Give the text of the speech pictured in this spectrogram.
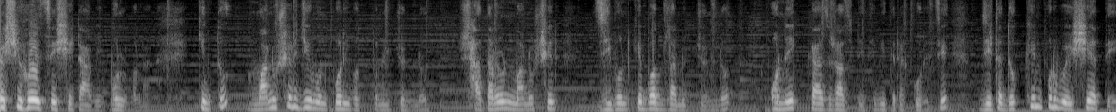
বেশি হয়েছে সেটা আমি বলব না। কিন্তু মানুষের জীবন পরিবর্তনের জন্য, সাধারণ মানুষের জীবনকে বদলানোর জন্য অনেক কাজ রাজনীতিবিদরা করেছে, যেটা দক্ষিণ পূর্ব এশিয়াতে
